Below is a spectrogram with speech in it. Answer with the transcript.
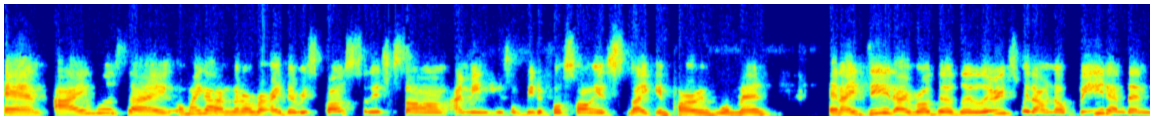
And I was like, oh my God, I'm to write the response to this song. I mean, it's a beautiful song. It's like empowering women. And I did. I wrote the, the lyrics without no beat. And then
